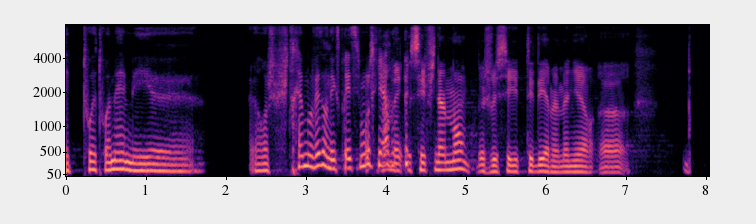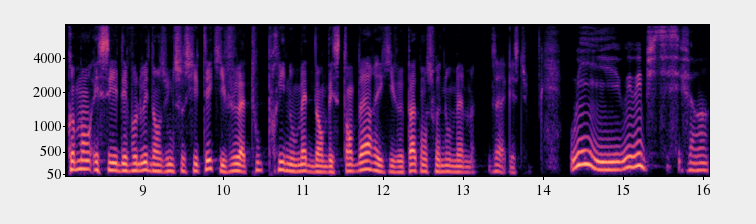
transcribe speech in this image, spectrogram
être toi toi-même et euh... alors je suis très mauvaise en expression. Non, mais c'est finalement, je vais essayer de t'aider à ma manière. Euh, comment essayer d'évoluer dans une société qui veut à tout prix nous mettre dans des standards et qui veut pas qu'on soit nous-mêmes C'est la question. Oui, oui, oui. Puis c'est, enfin,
